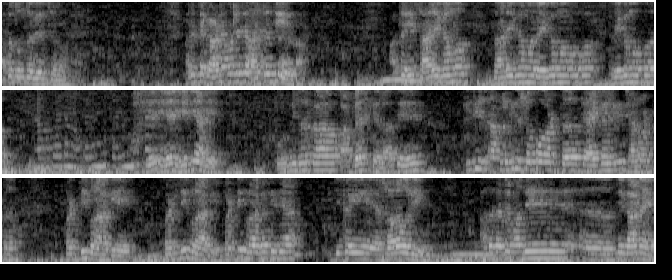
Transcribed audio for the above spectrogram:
असं तुमचा गैरसमज आहे अरे त्या गाण्यामधल्या ज्या हरकती आहेत. आता हे सारे गम सारे गम रे गम रे गम प. हे हे हे जे आहे तुम्ही जर का अभ्यास केला तर हे किती आपल्याला किती सोपं वाटतं ते ऐकायला किती छान वाटतं. पटदीप राग आहे पटदीप राग आहे पटदीप रागाची ज्या जी काही स्वरावली आहे आता त्याच्यामध्ये ते गाणं आहे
